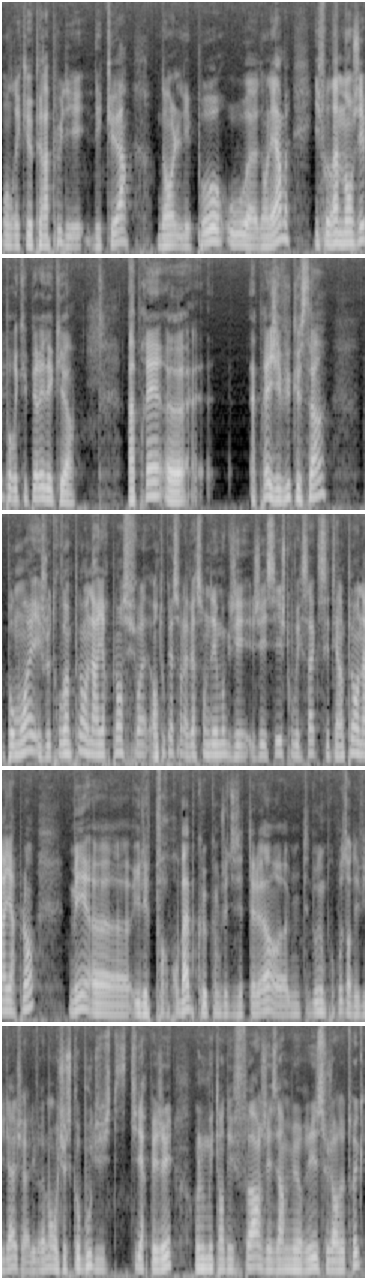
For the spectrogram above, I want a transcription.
on ne récupérera plus des, des cœurs dans les pots ou euh, dans l'herbe. Il faudra manger pour récupérer des cœurs. Après, euh, après j'ai vu que ça, pour moi, et je le trouve un peu en arrière-plan, en tout cas sur la version de démo que j'ai essayé, je trouvais ça, que c'était un peu en arrière-plan. Mais euh, il est fort probable que, comme je disais tout à l'heure, euh, Nintendo nous propose dans des villages aller vraiment jusqu'au bout du style RPG, en nous mettant des forges, des armureries, ce genre de trucs,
